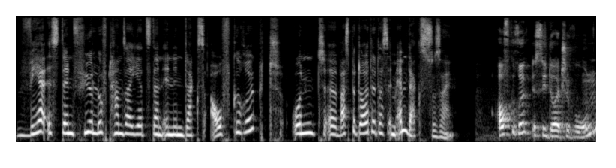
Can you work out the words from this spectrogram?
wer ist denn für Lufthansa jetzt dann in den DAX aufgerückt und äh, was bedeutet das im MDAX zu sein? Aufgerückt ist die Deutsche Wohnen.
